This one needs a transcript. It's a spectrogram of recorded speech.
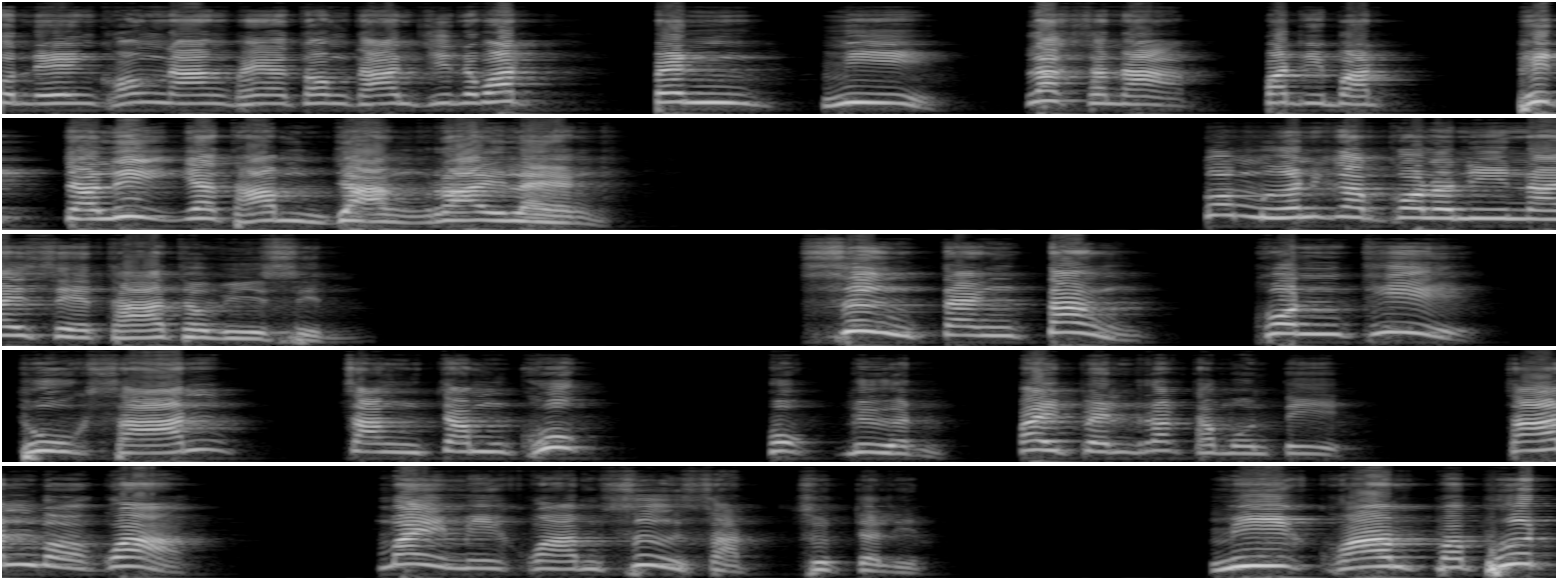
ตนเองของนางแพทองทานชินวัตรเป็นมีลักษณะปฏิบัติ ผิดจริยธรรมอย่างร้ายแรง ก็เหมือนกับกรณีนายเศรษฐาทวีสิน ซึ่งแต่งตั้งคนที่ถูกศาลสั่งจำคุกหกเดือนไปเป็นรัฐมนตรีศาลบอกว่าไม่มีความซื่อสัตย์สุจริต มีความประพฤติ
